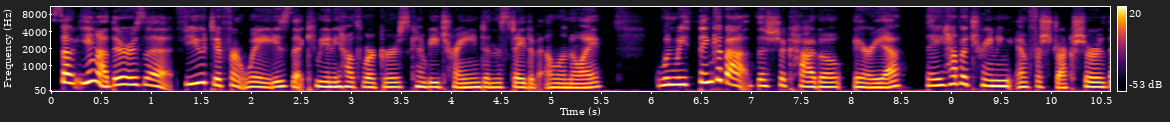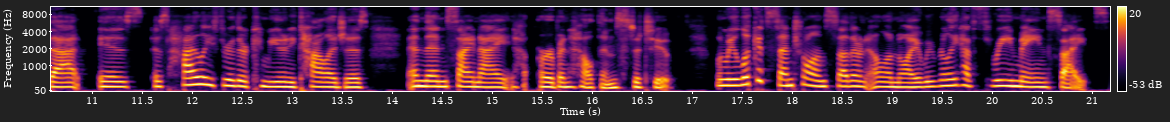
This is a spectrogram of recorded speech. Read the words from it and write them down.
So, yeah, there is a few different ways that community health workers can be trained in the state of Illinois. When we think about the Chicago area, they have a training infrastructure that is is highly through their community colleges and then Sinai Urban Health Institute. When we look at central and southern Illinois, we really have three main sites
